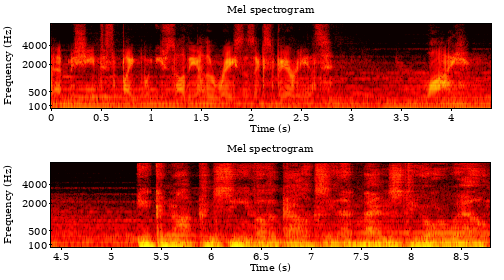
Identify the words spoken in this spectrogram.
that machine despite what you saw the other races experience. Why? You cannot conceive of a galaxy that bends to your will.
